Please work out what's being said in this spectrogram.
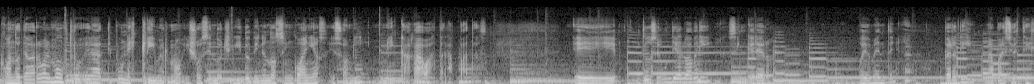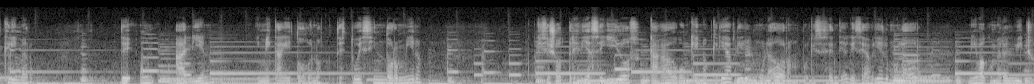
cuando te agarraba el monstruo era tipo un screamer, ¿no? Y yo siendo chiquito, teniendo 5 años, eso a mí me cagaba hasta las patas. Eh, entonces un día lo abrí sin querer, obviamente. Perdí, me apareció este screamer de un alien y me cagué todo, ¿no? Estuve sin dormir, qué sé yo, tres días seguidos, cagado con que no quería abrir el emulador, porque se sentía que si abría el emulador me iba a comer el bicho.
